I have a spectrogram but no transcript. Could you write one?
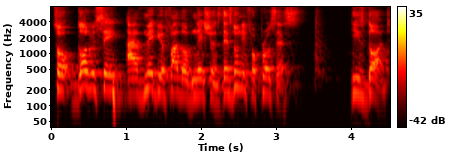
So God will say, I have made you a father of nations. There's no need for process. He's God.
